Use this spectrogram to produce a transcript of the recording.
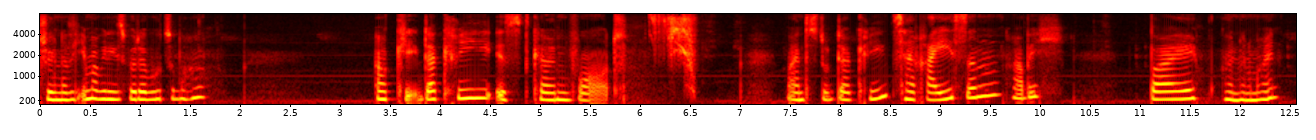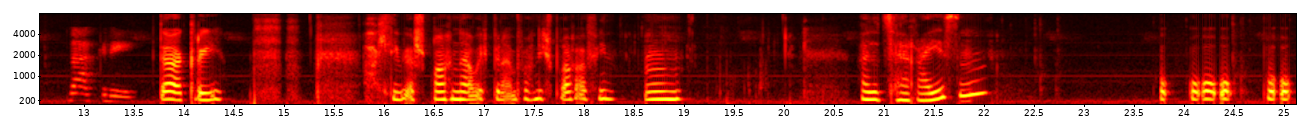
Schön, dass ich immer wieder dieses Wörterbuch zu machen. Okay, Dakri ist kein Wort. Meintest du Dakri? Zerreißen habe ich bei. Hören wir nochmal rein. Dakri. Dakri. Ich liebe ja Sprachen, aber ich bin einfach nicht sprachaffin. Mhm. Also zerreißen. Oh, oh, oh, oh. Oh, oh.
